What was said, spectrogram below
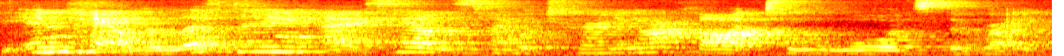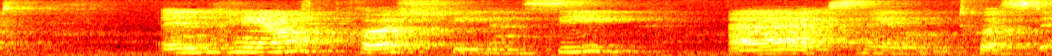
The inhale, we're lifting. Exhale, this time we're turning our heart towards the right. Inhale, push, feet and seat. Exhaling, twisting.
